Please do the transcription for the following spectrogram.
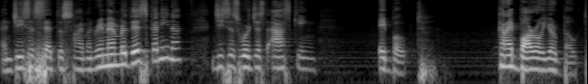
and Jesus said to Simon, Remember this, Kanina? Jesus were just asking a boat. Can I borrow your boat?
